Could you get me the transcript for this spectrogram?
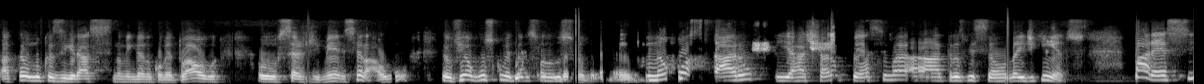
Até o Lucas Graça, se não me engano, comentou algo, o Sérgio Jimenez, sei lá. eu vi alguns comentários falando sobre. Não gostaram e acharam péssima a transmissão da Indy 500. Parece,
